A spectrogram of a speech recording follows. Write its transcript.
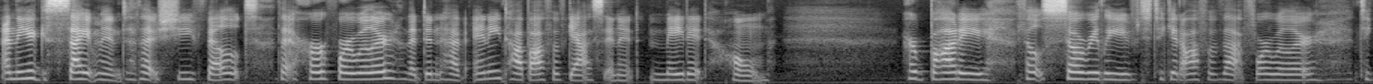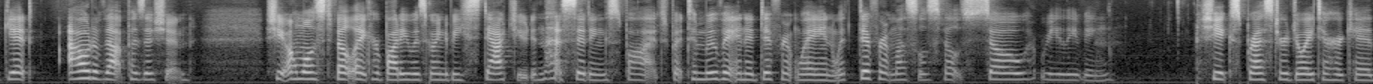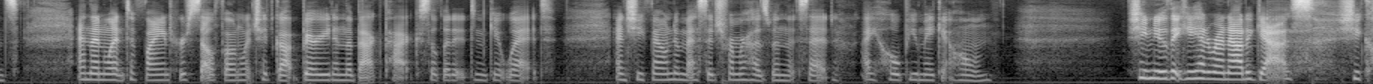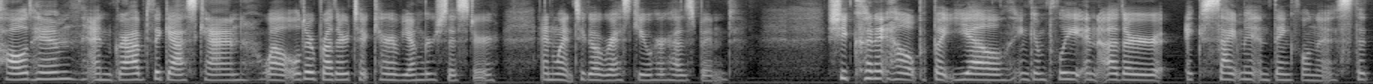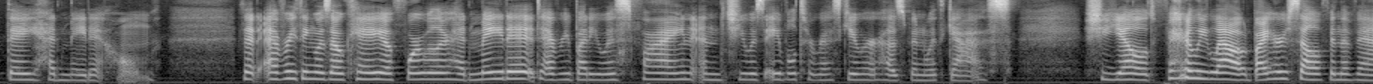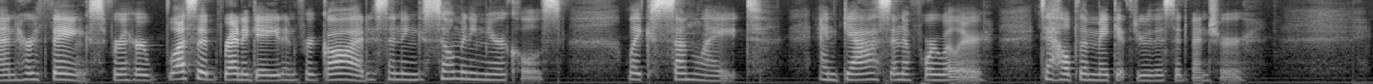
and the excitement that she felt that her four wheeler, that didn't have any top off of gas in it, made it home. Her body felt so relieved to get off of that four wheeler, to get out of that position. She almost felt like her body was going to be statued in that sitting spot, but to move it in a different way and with different muscles felt so relieving. She expressed her joy to her kids and then went to find her cell phone, which had got buried in the backpack so that it didn't get wet. And she found a message from her husband that said, I hope you make it home. She knew that he had run out of gas. She called him and grabbed the gas can while older brother took care of younger sister and went to go rescue her husband. She couldn't help but yell in complete and utter excitement and thankfulness that they had made it home. That everything was okay, a four wheeler had made it, everybody was fine, and she was able to rescue her husband with gas. She yelled fairly loud by herself in the van her thanks for her blessed renegade and for God sending so many miracles, like sunlight and gas in a four wheeler, to help them make it through this adventure.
